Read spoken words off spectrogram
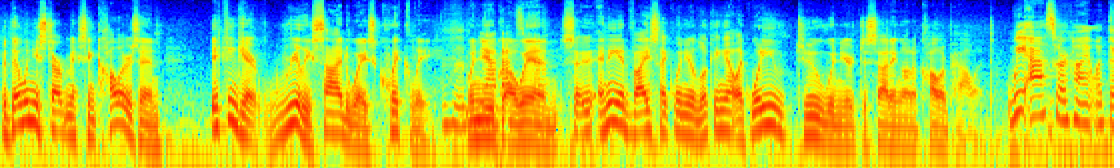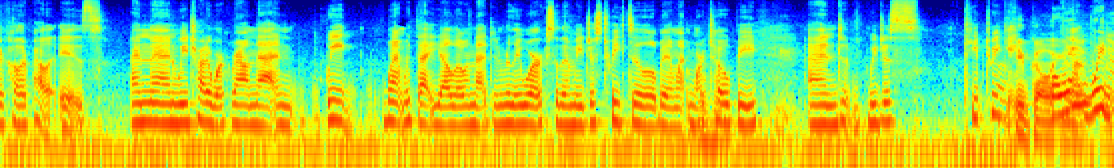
But then when you start mixing colors in, it can get really sideways quickly mm-hmm. when you go that's in. So, any advice like when you're looking at like what do you do when you're deciding on a color palette? We ask our client what their color palette is, and then we try to work around that. And we went with that yellow, and that didn't really work. So then we just tweaked it a little bit and went more taupey, and we just keep tweaking. Keep going. Well, yeah. we,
